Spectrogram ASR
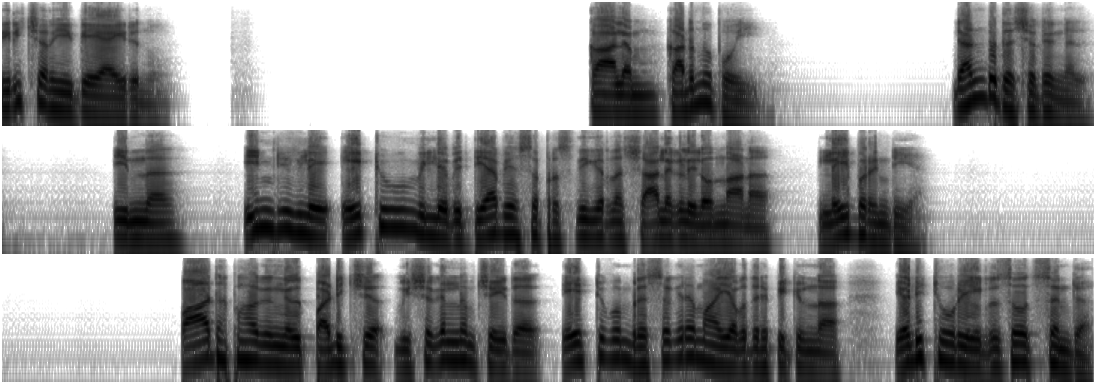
തിരിച്ചറിയുകയായിരുന്നു. കാലം കടന്നുപോയി. രണ്ട് ദശകങ്ങൾ. ഇന്ന് ഇന്ത്യയിലെ ഏറ്റവും വലിയ വിദ്യാഭ്യാസ പ്രസിദ്ധീകരണ ഒന്നാണ് ലേബർ ഇന്ത്യ. പാഠഭാഗങ്ങൾ പഠിച്ച് വിശകലനം ചെയ്ത് ഏറ്റവും രസകരമായി അവതരിപ്പിക്കുന്ന എഡിറ്റോറിയൽ റിസോർച്ച് സെന്റർ.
